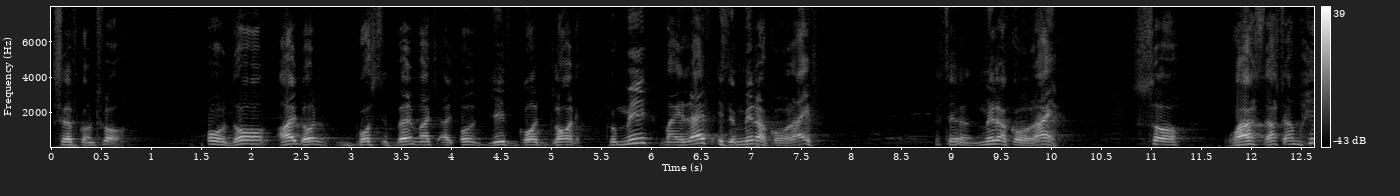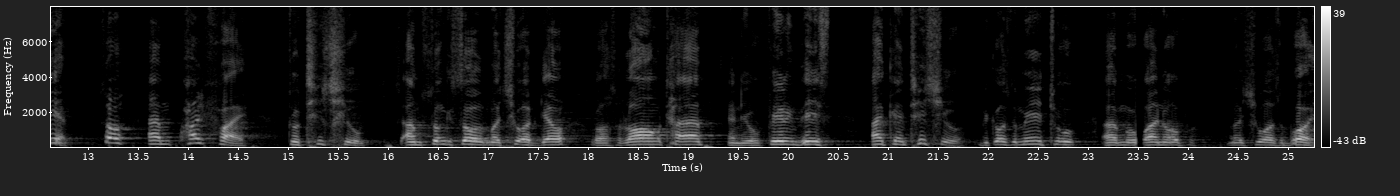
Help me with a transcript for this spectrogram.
Self-control. Although I don't boast very much, I all give God glory. To me, my life is a miracle life. It's a miracle life. So, whilst that I'm here. So, I'm qualified to teach you. I'm so, so matured girl, was a long time, and you're feeling this. I can teach you because me too, I'm one of mature boy.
